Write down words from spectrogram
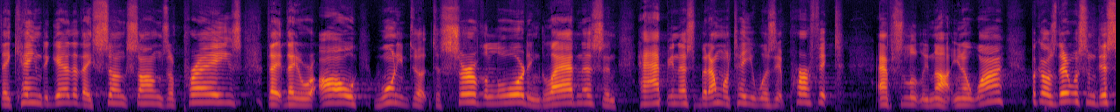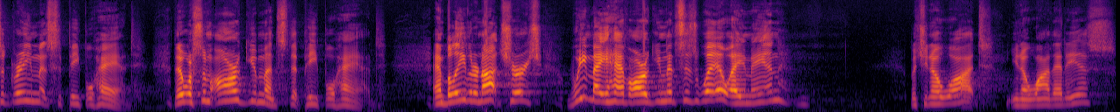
They came together, they sung songs of praise. They, they were all wanting to, to serve the Lord in gladness and happiness. But I'm going to tell you, was it perfect? Absolutely not. You know why? Because there were some disagreements that people had. There were some arguments that people had. And believe it or not, church, we may have arguments as well, amen. But you know what? You know why that is?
